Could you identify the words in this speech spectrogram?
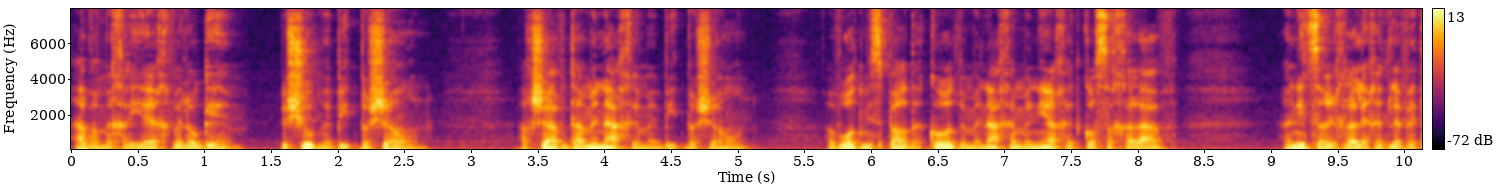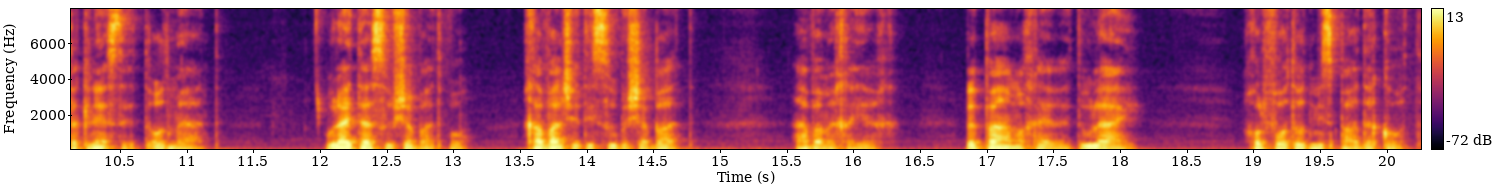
אבא מחייך ולוגם, ושוב מביט בשעון. עכשיו גם מנחם מביט בשעון. עוברות מספר דקות ומנחם מניח את כוס החלב. אני צריך ללכת לבית הכנסת, עוד מעט. אולי תעשו שבת פה. חבל שתיסעו בשבת. אבא מחייך. בפעם אחרת, אולי. חולפות עוד מספר דקות.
